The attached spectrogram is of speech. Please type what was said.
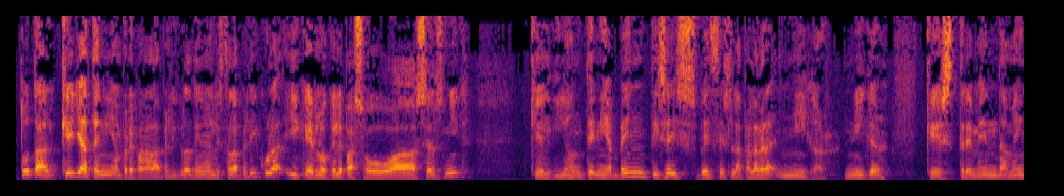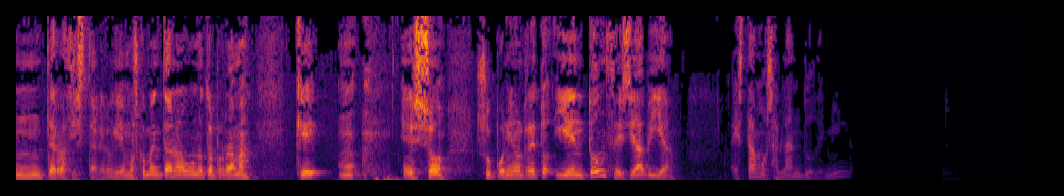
Total, que ya tenían preparada la película, tenían lista la película, y qué es lo que le pasó a Selznick, que el guion tenía 26 veces la palabra nigger, nigger, que es tremendamente racista. Creo que ya hemos comentado en algún otro programa que mm, eso suponía un reto, y entonces ya había, estamos hablando de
